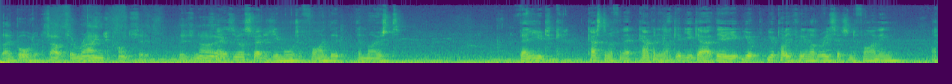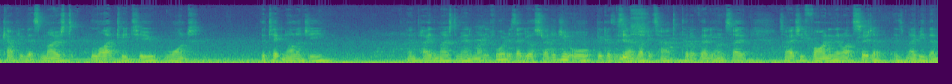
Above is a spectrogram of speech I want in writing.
they bought it. So it's a range concept. There's no. So is your strategy more to find the, the most valued c- customer for that company? Like if you go out there, you, you're, you're probably putting a lot of research into finding a company that's most likely to want the technology and pay the most amount of money for it. Is that your strategy, or because it sounds like it's hard to put a value on it? So, so actually finding the right suitor is maybe the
